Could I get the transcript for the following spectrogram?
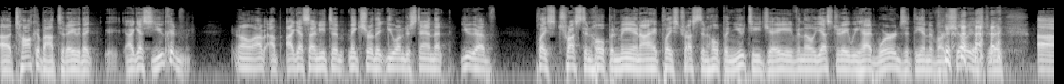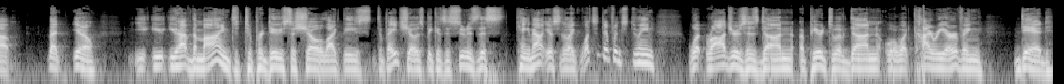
uh, talk about today. That I guess you could, you know, I, I- guess I need to make sure that you understand that you have placed trust and hope in me, and I placed trust and hope in you, TJ. Even though yesterday we had words at the end of our show yesterday, uh, that you know. You, you, you have the mind to, produce a show like these debate shows because as soon as this came out yesterday, like, what's the difference between what Rodgers has done, appeared to have done, or what Kyrie Irving did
